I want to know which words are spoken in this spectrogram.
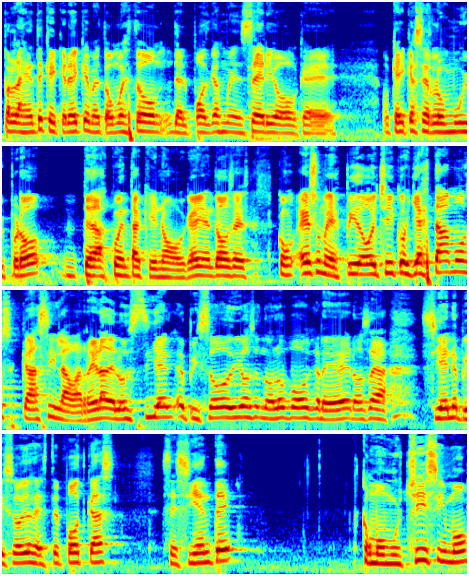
para la gente que cree que me tomo esto del podcast muy en serio o que, hay que hacerlo muy pro, te das cuenta que no, ¿ok? Entonces, con eso me despido hoy chicos, ya estamos casi en la barrera de los 100 episodios, no lo puedo creer, o sea, 100 episodios de este podcast se siente como muchísimo,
